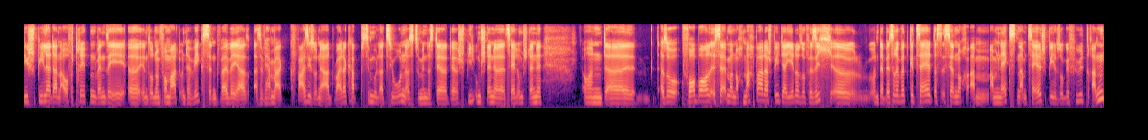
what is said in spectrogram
die Spieler dann auftreten, wenn sie äh, in so einem Format unterwegs sind, weil wir ja, also wir haben ja quasi so eine Art Ryder Cup Simulation, also zumindest der, der Spielumstände, der Zählumstände und äh, also Vorball ist ja immer noch machbar, da spielt ja jeder so für sich äh, und der Bessere wird gezählt. Das ist ja noch am, am nächsten am Zählspiel so gefühlt dran.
